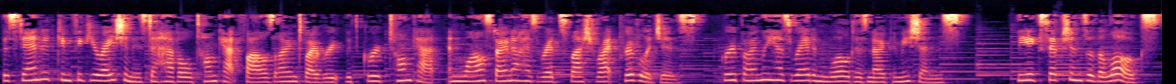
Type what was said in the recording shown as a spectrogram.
the standard configuration is to have all Tomcat files owned by root with group Tomcat and whilst owner has read slash write privileges, group only has read and world has no permissions. The exceptions are the logs,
